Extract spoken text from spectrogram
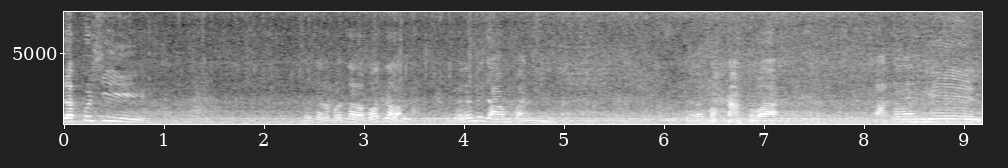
जकुशी बदला बदला बदला. गरम जाम पाणी. अरे कातरान गेल.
